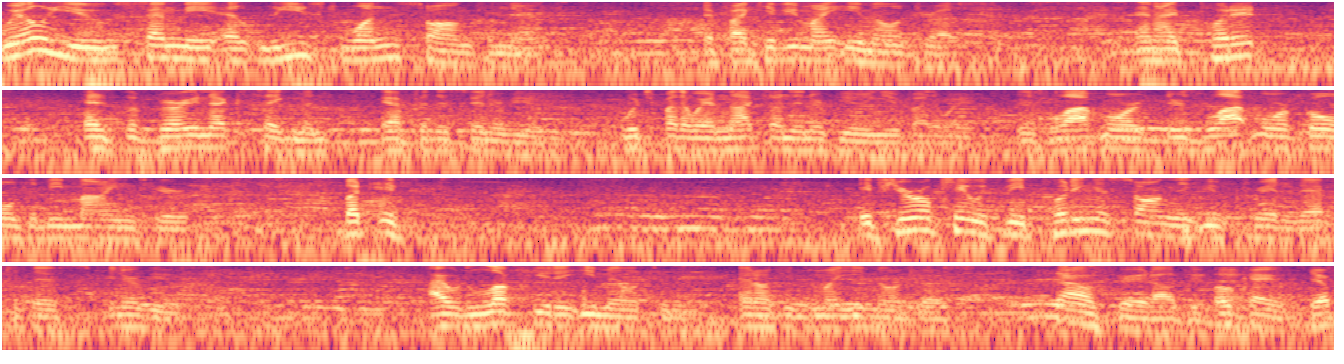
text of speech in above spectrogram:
will you send me at least one song from there if I give you my email address and I put it as the very next segment after this interview? Which, by the way, I'm not done interviewing you. By the way, there's a lot more. There's a lot more gold to be mined here. But if if you're okay with me putting a song that you've created after this interview, I would love for you to email it to me, and I'll give you my email address. sounds great. I'll do that. Okay. Yep.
